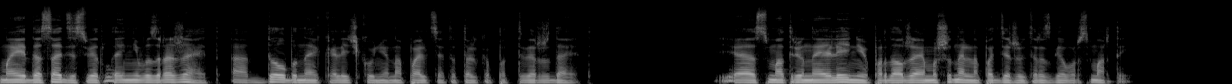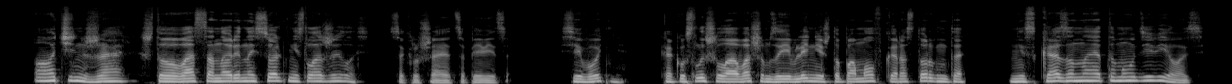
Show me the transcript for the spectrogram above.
К моей досаде Светлая не возражает, а долбанное колечко у нее на пальце это только подтверждает. Я смотрю на Элению, продолжая машинально поддерживать разговор с Мартой. «Очень жаль, что у вас с Анориной Сольт не сложилось», — сокрушается певица. «Сегодня, как услышала о вашем заявлении, что помолвка расторгнута, несказанно этому удивилась».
